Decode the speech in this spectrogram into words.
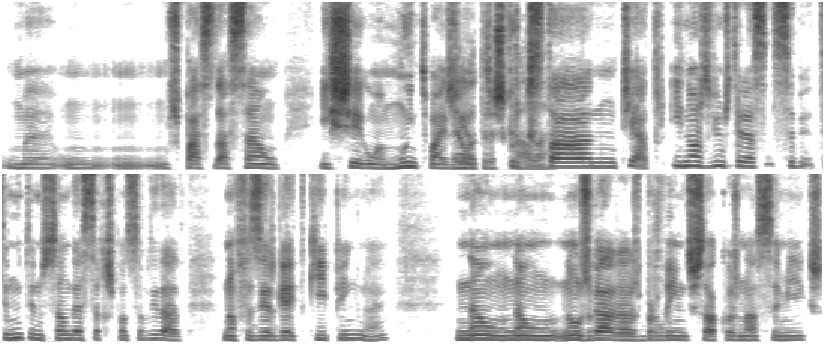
uma um, um, espaço de ação e chegam a muito mais é gente outra porque está num teatro. E nós devíamos ter, essa, saber, ter muita noção dessa responsabilidade. Não fazer gatekeeping, não, é? não, não, não jogar aos berlindes só com os nossos amigos,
